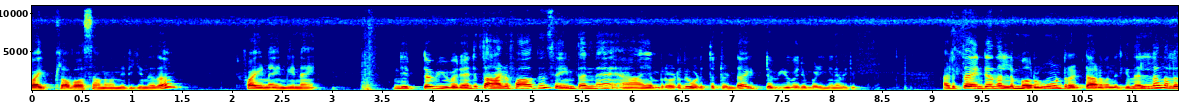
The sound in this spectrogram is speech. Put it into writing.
വൈറ്റ് ഫ്ലവേഴ്സ് ആണ് വന്നിരിക്കുന്നത്. ഫൈവ് നയന്റി നയൻ ഇട്ട വ്യൂ വരും. അതിന്റെ താഴെ ഭാഗത്തും സെയിം തന്നെ എംബ്രോയ്ഡറി കൊടുത്തിട്ടുണ്ട്. ഇട്ട വ്യൂ വരുമ്പോൾ ഇങ്ങനെ വരും. അടുത്ത അതിന്റെ നല്ല മെറൂൺ റെഡാണ് വന്നിരിക്കുന്നത്. എല്ലാം നല്ല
